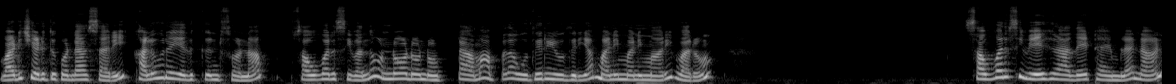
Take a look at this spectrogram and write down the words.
வடித்து எடுத்துக்கொண்டா சரி. கழுவுற எதுக்குன்னு சொன்னால் சவ்வரிசி வந்து ஒன்றோட ஒன்று ஒட்டாமல் அப்போ தான் உதிரி உதிரியாக மணி மணி மாதிரி வரும். சவ்வரிசி வேகிற அதே டைமில் நான்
